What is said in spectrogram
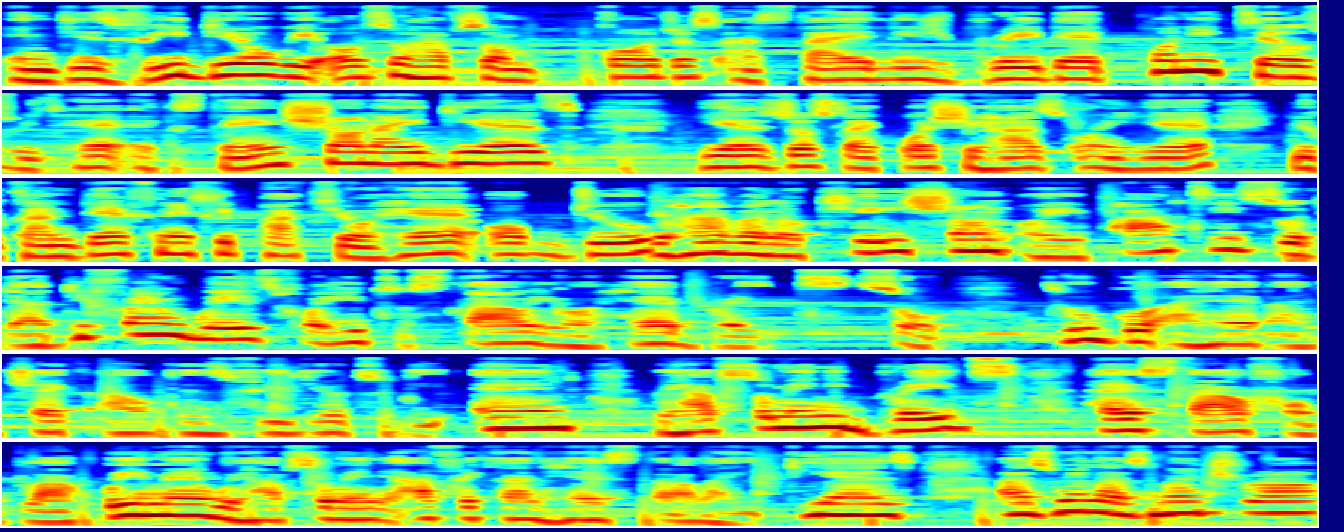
in this video we also have some gorgeous and stylish braided ponytails with hair extension ideas. Yes just like what she has on here you can definitely pack your hair up do you have an occasion or a party? So there are different ways for you to style your hair braids. So do go ahead and check out this video to the end. We have so many braids hairstyle for black women. We have so many african hairstyle ideas as well as natural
